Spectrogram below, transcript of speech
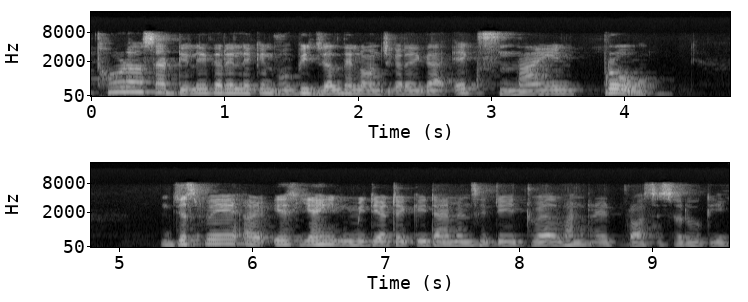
थोड़ा सा डिले करे, लेकिन वो भी जल्द ही लॉन्च करेगा एक्स नाइन प्रो जिसमें यही मीडिया टेक की डायमेंसिटी ट्वेल्व हंड्रेड प्रोसेसर होगी।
